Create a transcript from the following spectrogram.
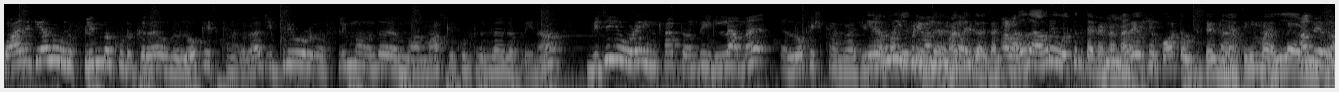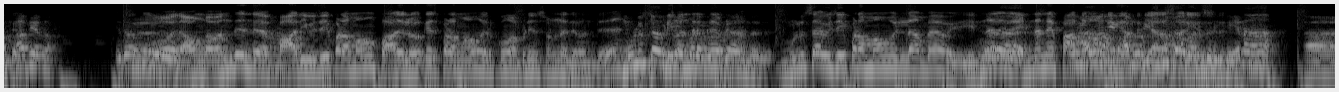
குவாலிட்டியான ஒரு ஃபிலிமை கொடுக்குற ஒரு லோகேஷ் கனகராஜ் இப்படி ஒரு ஃபிலிமை வந்து மாஸ்டர் கொடுத்துருக்காரு அப்படின்னா விஜயோட இன்ஃபேக்ட் வந்து இல்லாம லோகேஷ் கனகராஜ் இப்படி கண்டிப்பா. அதாவது அவரே ஒத்துக்கிட்டாரு. நான் நிறைய விஷயம் கோட்டை விட்டுட்டேன் சினிமா இல்லை அதேதான் அதேதான். வந்து அவங்க வந்து இந்த பாதி விஜய் படமாவும் பாதி லோகேஷ் படமாவும் இருக்கும் அப்படின்னு சொன்னது வந்து முழுசா இப்படி விஜய் வந்திருக்கு. முழுசா விஜய் படமாவும் இல்லாம என்ன என்னன்னே பார்க்க அது முடியாது அது தெரியாத மாதிரி. இருந்தது ஏன்னா ஆஹ்,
